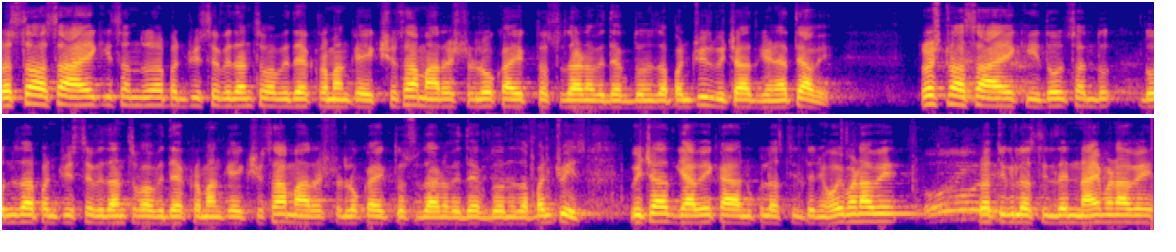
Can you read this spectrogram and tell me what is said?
प्रस्ताव असा आहे की सन दोन हजार पंचवीसचे विधानसभा विधेयक क्रमांक एकशे सहा महाराष्ट्र लोक आयुक्त सुधारणा विधेयक दोन हजार पंचवीस विचारात घेण्यात यावे. प्रश्न असा आहे की दोन सन दोन हजार पंचवीसचे विधानसभा विधेयक क्रमांक एकशे सहा महाराष्ट्र लोकायुक्त सुधारणा विधेयक दोन हजार पंचवीस. विचारात घ्यावे काय अनुकूल असतील त्यांनी होय म्हणावे? प्रतिकूल असतील त्यांनी नाही म्हणावे?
